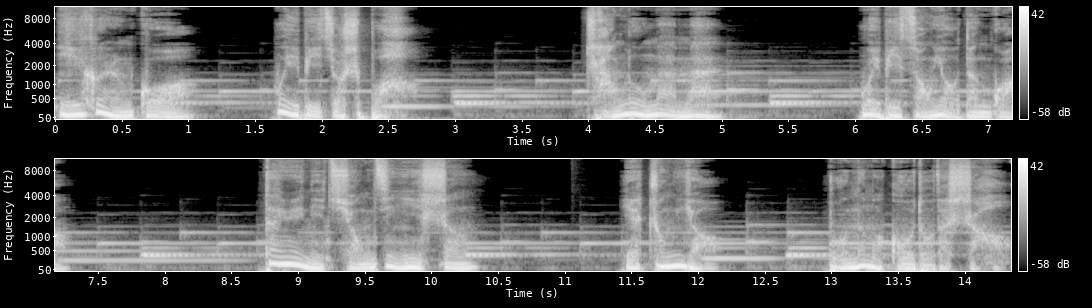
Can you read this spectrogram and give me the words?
一个人过未必就是不好长路漫漫未必总有灯光。但愿你穷尽一生也终有不那么孤独的时候。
